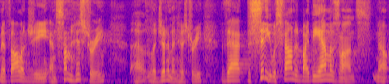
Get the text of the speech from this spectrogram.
mythology and some history, uh, legitimate history, that the city was founded by the Amazons. Now,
